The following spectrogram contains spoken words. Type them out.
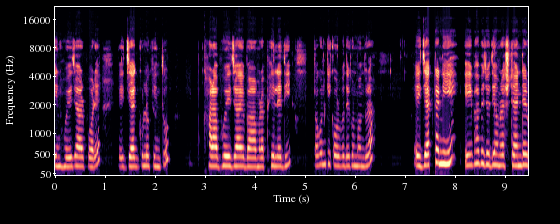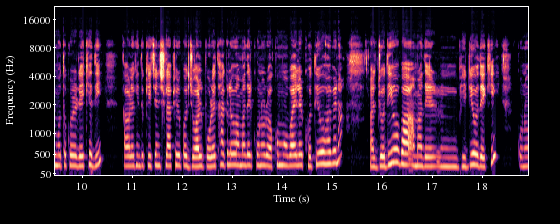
দিন হয়ে যাওয়ার পরে এই জ্যাকগুলো কিন্তু খারাপ হয়ে যায় বা আমরা ফেলে দিই, তখন কি করব দেখুন বন্ধুরা? এই জ্যাকটা নিয়ে এইভাবে যদি আমরা স্ট্যান্ডের মতো করে রেখে দিই, তাহলে কিন্তু কিচেন স্ল্যাবসের উপর জল পড়ে থাকলেও আমাদের কোনো রকম মোবাইলের ক্ষতিও হবে না। আর যদিও বা আমাদের ভিডিও দেখি কোনো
